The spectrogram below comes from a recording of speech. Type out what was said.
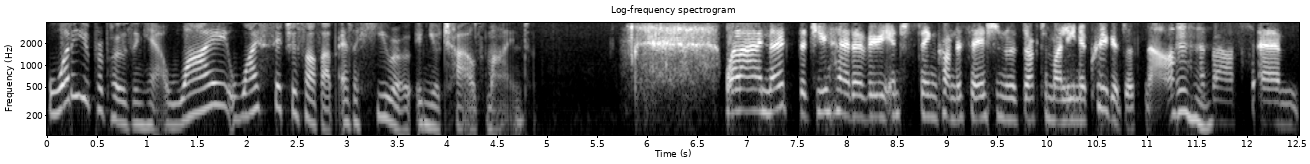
What are you proposing here? Why, why set yourself up as a hero in your child's mind? Well, I note that you had a very interesting conversation with Dr. Marlene Kruger just now mm-hmm. about um,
